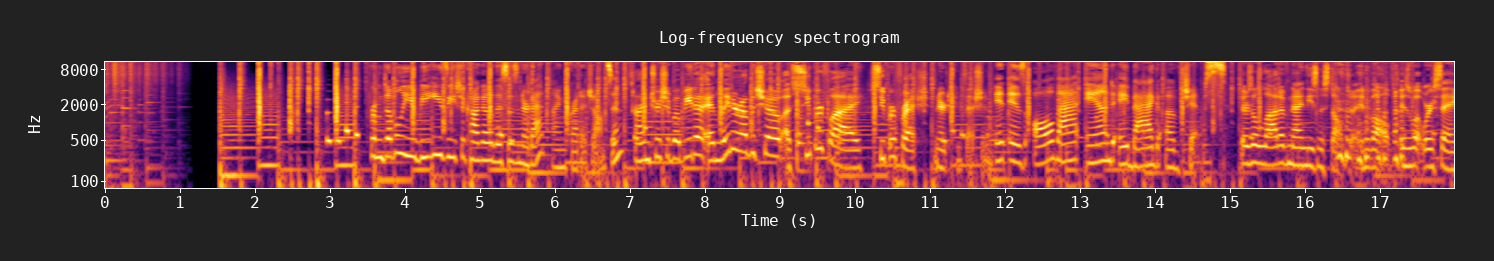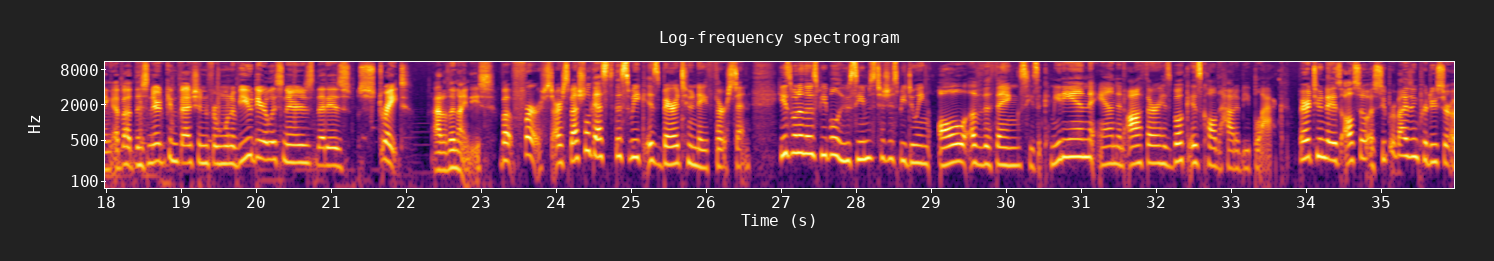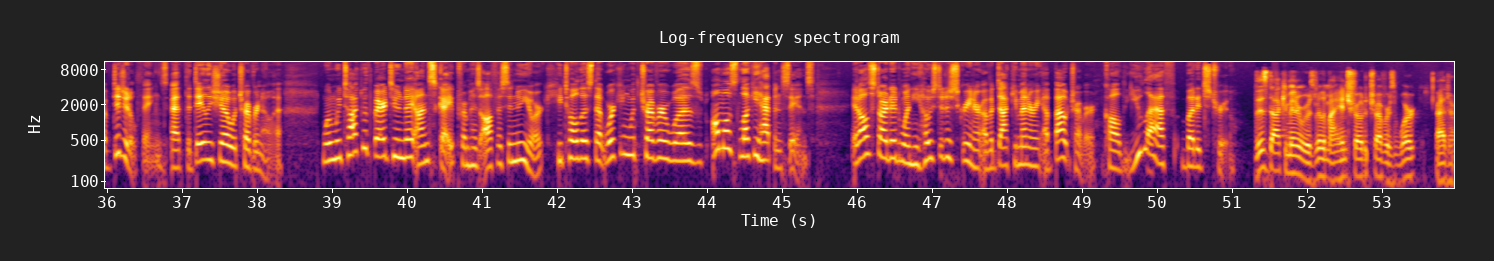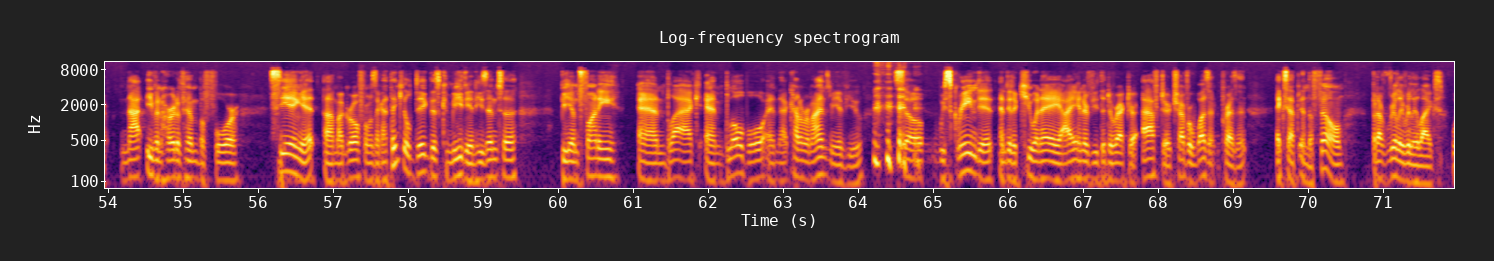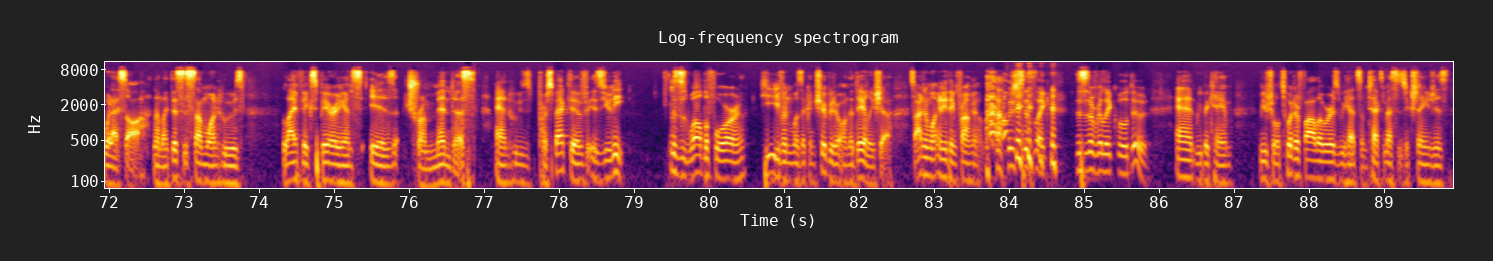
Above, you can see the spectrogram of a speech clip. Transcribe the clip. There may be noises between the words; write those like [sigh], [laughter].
From WBEZ Chicago, this is Nerdette. I'm Greta Johnson. I'm Tricia Bobeda, and later on the show, a super fly, super fresh nerd confession. It is all that and a bag of chips. There's a lot of 90s nostalgia involved, is what we're saying about this nerd confession from one of you, dear listeners, that is straight out of the 90s. But first, our special guest this week is Baratunde Thurston. He's one of those people who seems to just be doing all of the things. He's a comedian and an author. His book is called How to Be Black. Baratunde is also a supervising producer of digital things at The Daily Show with Trevor Noah. When we talked with Baratunde on Skype from his office in New York, he told us that working with Trevor was almost lucky happenstance. It all started when he hosted a screener of a documentary about Trevor called You Laugh, But It's True. This documentary was really my intro to Trevor's work. I'd not even heard of him before seeing it. Uh, my girlfriend was like, I think you'll dig this comedian. He's into being funny and black and global and that kind of reminds me of you. [laughs] So we screened it and did a q&a i interviewed the director after. Trevor wasn't present except in the film but i really really liked what i saw. And i'm like this is someone whose life experience is tremendous and whose perspective is unique. This is well before he even was a contributor on the daily show. So i didn't want anything from him. [laughs] I was just like [laughs] this is a really cool dude. And we became mutual twitter followers. We had some text message exchanges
